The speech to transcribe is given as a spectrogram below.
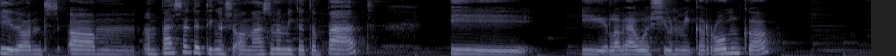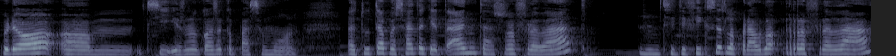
Sí, doncs um, em passa que tinc això, el nas una mica tapat i, i la veu així una mica ronca, però um, sí, és una cosa que passa molt. A tu t'ha passat aquest any, t'has refredat? Mm, si t'hi fixes, la paraula refredar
